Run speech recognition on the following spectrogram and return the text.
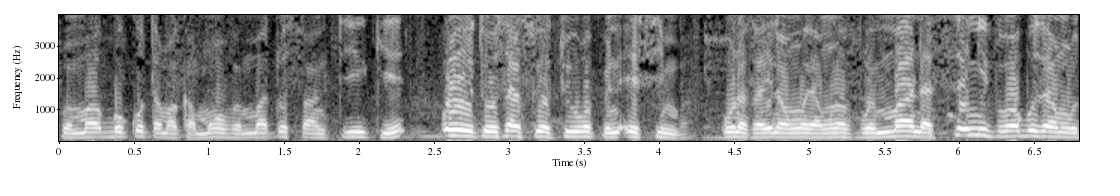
vraiment bokota makambo yango vraiment tosentir ke oyo tosala soki ya touro mpena esimba oyo nazali nango yango na vraiment nasengi vraiment bozala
